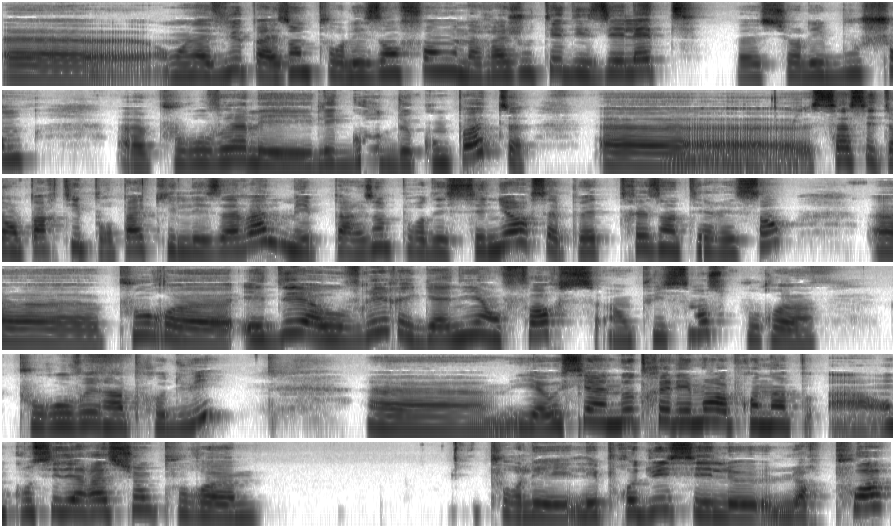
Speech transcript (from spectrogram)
Euh, on a vu par exemple pour les enfants, on a rajouté des ailettes euh, sur les bouchons euh, pour ouvrir les, gourdes de compote. Ça, c'était en partie pour pas qu'ils les avalent, mais par exemple pour des seniors, ça peut être très intéressant pour aider à ouvrir et gagner en force, en puissance pour pour ouvrir un produit. il y a aussi un autre élément à prendre en considération pour pour les, les produits, c'est le, leur poids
